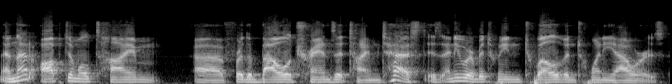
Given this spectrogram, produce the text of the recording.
And that optimal time uh, for the bowel transit time test is anywhere between 12 and 20 hours.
